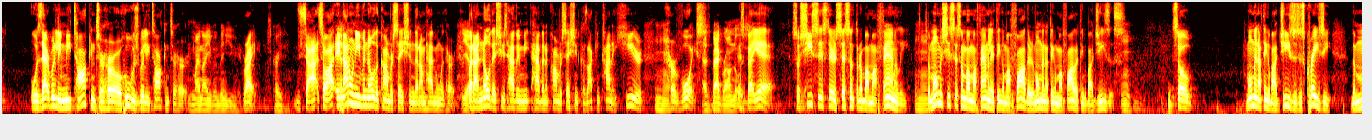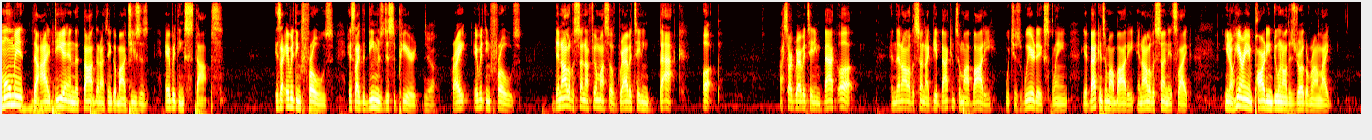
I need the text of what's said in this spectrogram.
was that really me talking to her, or who was really talking to her? it might not even been you. Right. It's crazy. So I, so I and I don't even know the conversation that I'm having with her, Yeah. but I know that she's having me having a conversation because I can kind of hear her voice. As background noise. It's ba- yeah. So she sits there and says something about my family. Mm-hmm. The moment she says something about my family, I think of my father. The moment I think of my father, I think about Jesus. Mm. So the moment I think about Jesus is crazy. The moment the idea and the thought that I think about Jesus, everything stops. It's like everything froze. It's like the demons disappeared, yeah. right? Everything froze. Then all of a sudden, I feel myself gravitating back up. I start gravitating back up. And then all of a sudden, I get back into my body, which is weird to explain. I get back into my body, and all of a sudden, it's like, you know, here I am partying, doing all this drug around like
